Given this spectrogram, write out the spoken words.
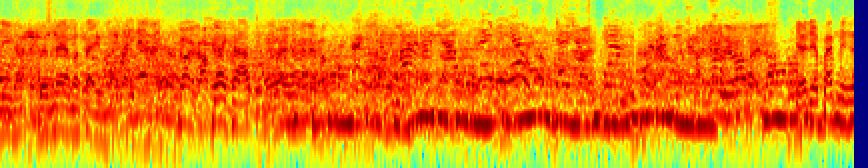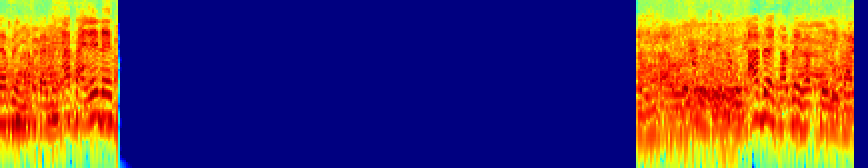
นี่ครับเป็นแม่มาใส่ได้ครับได้ครับใส่ได้เลยครับใส่ได้เลยครับใส่ได้เดี๋ยวเดี๋ยวแป๊บหนึ่งแป๊บหนึ่งแป๊บหนึ่งอะใส่ได้เลย อะด้วยครับด้วยครับเชิญเลยครับ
